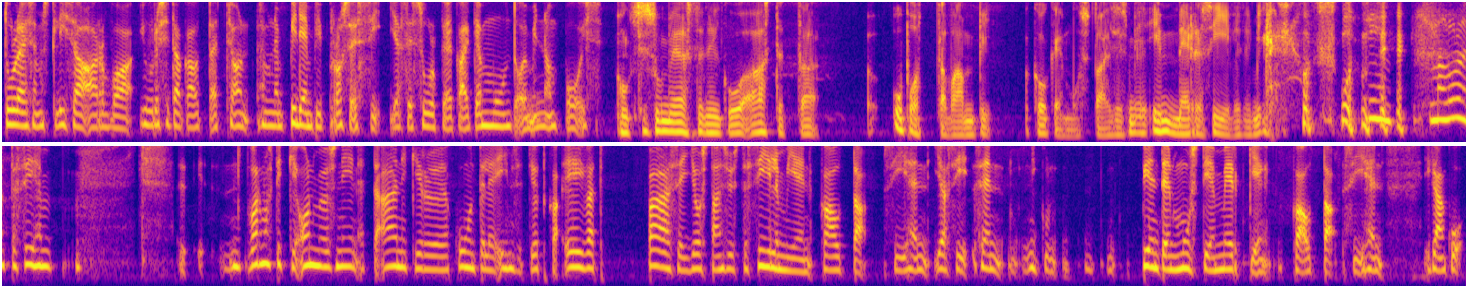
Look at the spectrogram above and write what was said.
tulee semmoista lisäarvoa juuri sitä kautta, että se on semmoinen pidempi prosessi ja se sulkee kaiken muun toiminnan pois. Onko se sun mielestä niin kuin astetta upottavampi kokemus tai siis immersiivinen, mikä se on sun? Siihen, mä luulen, että siihen nyt varmastikin on myös niin, että äänikirjoja kuuntelee ihmiset, jotka eivät pääse jostain syystä silmien kautta siihen ja sen niin kuin pienten mustien merkkien kautta siihen ikään kuin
